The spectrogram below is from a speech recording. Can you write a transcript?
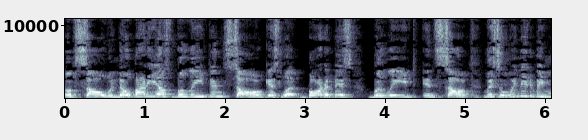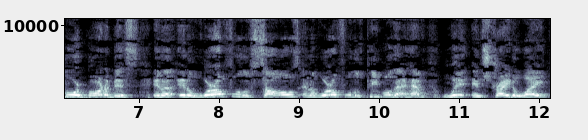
of Saul. When nobody else believed in Saul, guess what? Barnabas believed in Saul. Listen, we need to be more Barnabas in a, in a world full of Sauls and a world full of people that have went and strayed away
